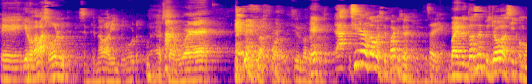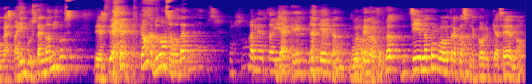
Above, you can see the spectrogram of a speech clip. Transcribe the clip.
eh, y rodaba solo, porque se entrenaba bien duro. Este güey. Eh, ah, sí, era lobo estepario. sí. Bueno, entonces, pues yo así como Gasparín buscando amigos, este, ¿qué onda? Pues vamos a rodar. Pues, está bien, ya que, ya que, ¿no? No Bueno, tengo, no, sí, no tengo otra cosa mejor que hacer, ¿no?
